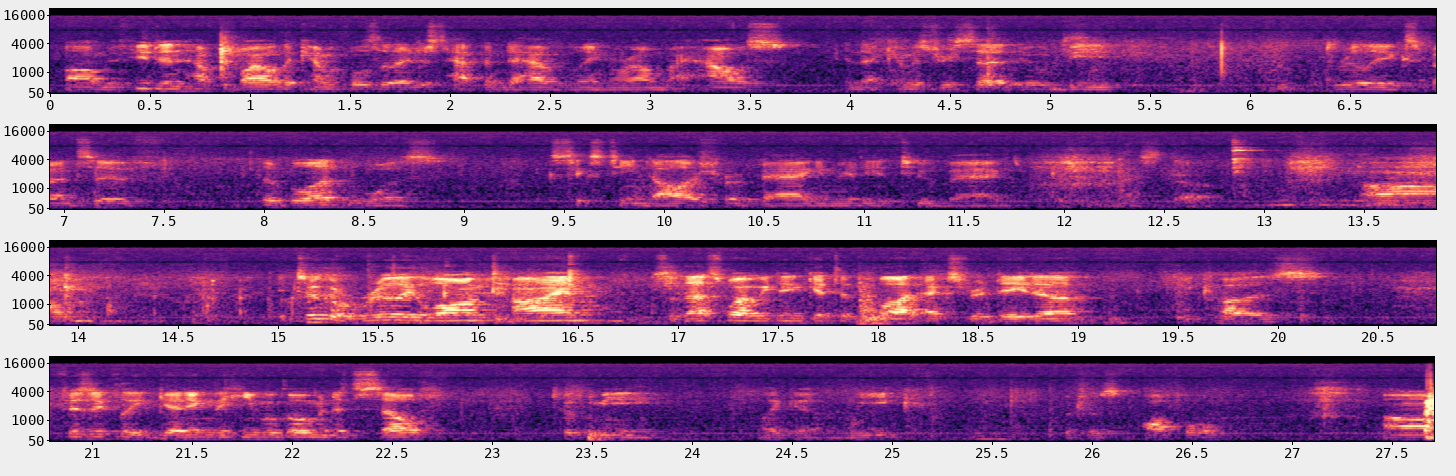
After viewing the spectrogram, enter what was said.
Um, if you didn't have to buy all the chemicals that I just happened to have laying around my house in that chemistry set, it would be really expensive. The blood was sixteen dollars for a bag, and we had to get two bags because we messed up. Um, it took a really long time, so that's why we didn't get to plot extra data, because physically getting the hemoglobin itself took me like a week, which was awful. Um,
